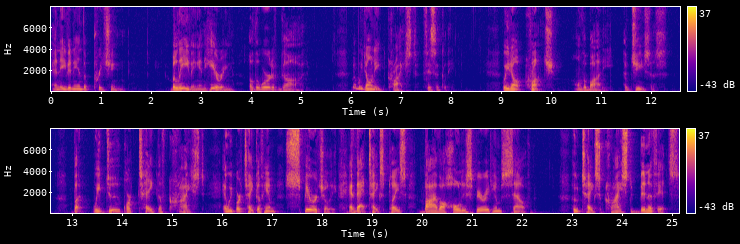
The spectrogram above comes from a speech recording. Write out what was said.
and even in the preaching, believing, and hearing of the Word of God. But we don't eat Christ physically, we don't crunch on the body of Jesus, but we do partake of Christ and we partake of Him spiritually. And that takes place by the Holy Spirit Himself, who takes Christ's benefits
